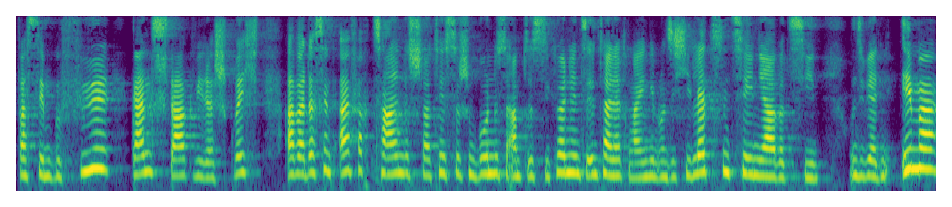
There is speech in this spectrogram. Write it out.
was dem Gefühl ganz stark widerspricht. Aber das sind einfach Zahlen des Statistischen Bundesamtes. Sie können ins Internet reingehen und sich die letzten zehn Jahre ziehen. Und Sie werden immer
